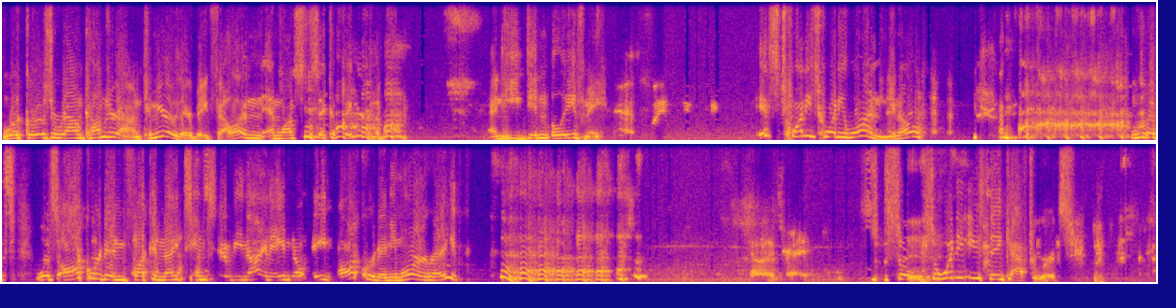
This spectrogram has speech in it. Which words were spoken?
what goes around comes around. Come here there, big fella, and, and wants to stick a finger in the bum. And he didn't believe me. It's 2021, you know? what's what's awkward in fucking 1979 ain't no ain't awkward anymore, right? No, oh, that's right. So so what did you think afterwards?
